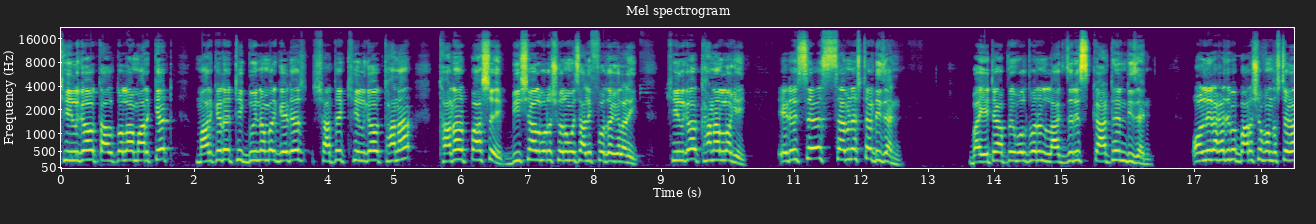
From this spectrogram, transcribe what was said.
খিলগাঁও তালতলা মার্কেট মার্কেটের ঠিক দুই নম্বর গেটের সাথে খিলগাঁও থানা থানার পাশে বিশাল বড় শোরুম হয়েছে আলিফর্দা গ্যালারি খিলগাঁও থানার লগে। এটা হচ্ছে সেভেন স্টার ডিজাইন বা এটা আপনি বলতে পারেন লাক্সারিস কার্টেন ডিজাইন অনলি রাখা যাবে বারোশো পঞ্চাশ টাকা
